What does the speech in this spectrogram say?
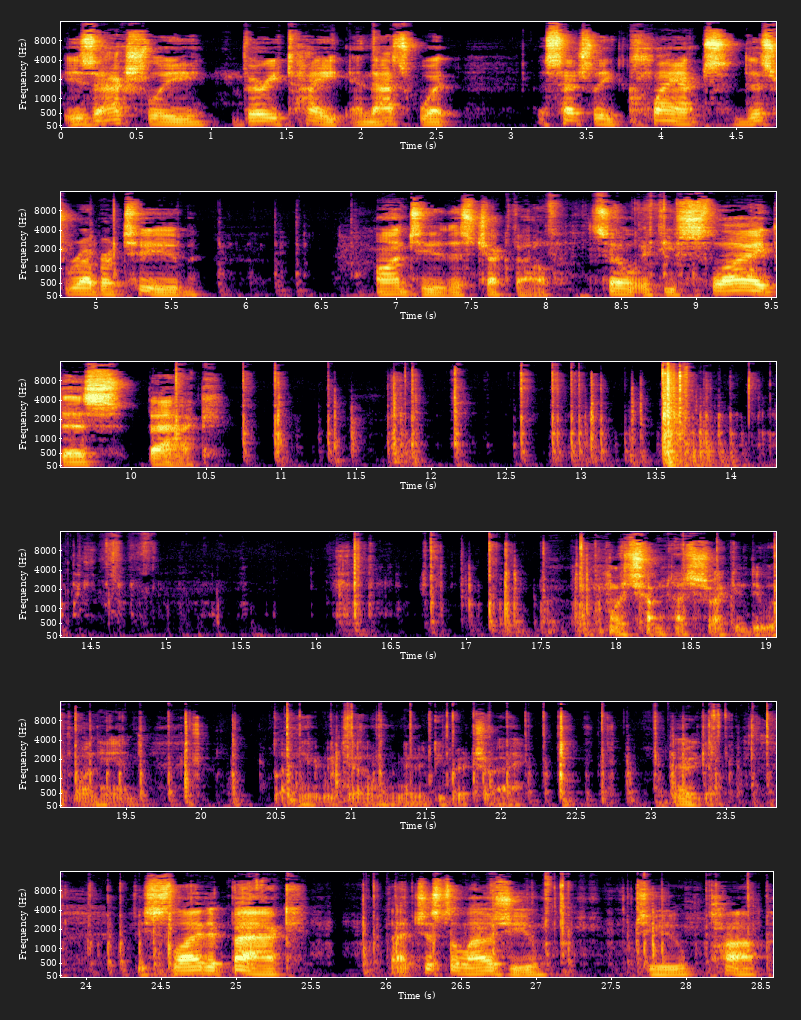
is actually very tight, and that's what essentially clamps this rubber tube onto this check valve. So if you slide this back, which I'm not sure I can do with one hand, but here we go. We're going to give it a try. There we go. If you slide it back, that just allows you to pop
